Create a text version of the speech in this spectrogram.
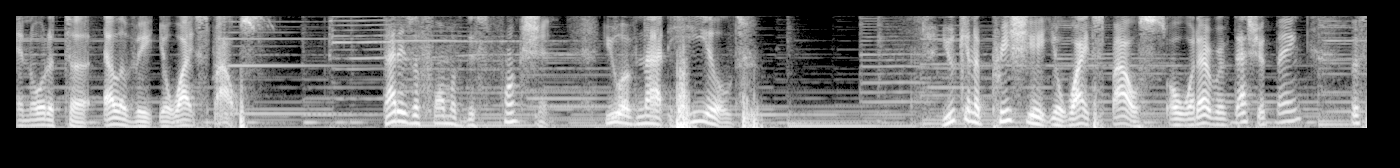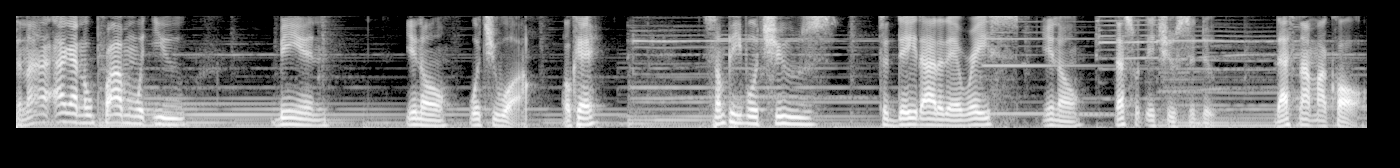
in order to elevate your white spouse. That is a form of dysfunction. You have not healed you can appreciate your white spouse or whatever if that's your thing listen i, I got no problem with you being, you know, what you are. Okay? Some people choose to date out of their race, you know, that's what they choose to do. That's not my call.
